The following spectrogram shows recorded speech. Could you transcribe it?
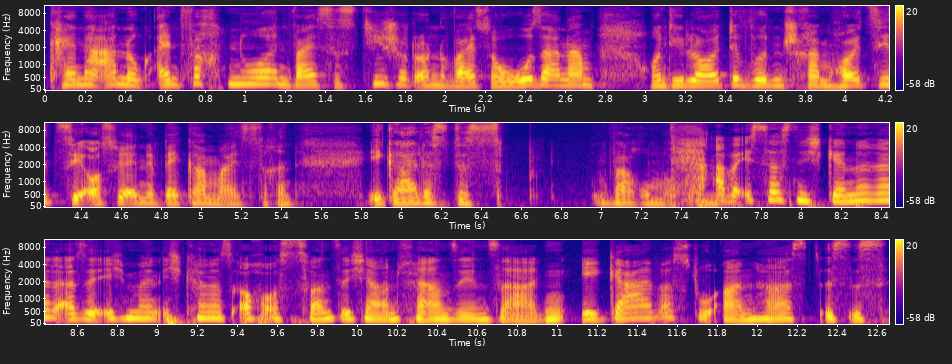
keine Ahnung, einfach nur ein weißes T-Shirt und eine weiße Hose anhaben und die Leute würden schreiben, heute sieht sie aus wie eine Bäckermeisterin. Egal ist das, warum auch immer. Aber ist das nicht generell, also ich meine, ich kann das auch aus 20 Jahren Fernsehen sagen, egal was du anhast, es ist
